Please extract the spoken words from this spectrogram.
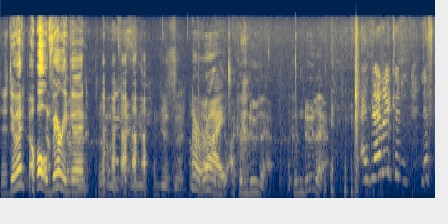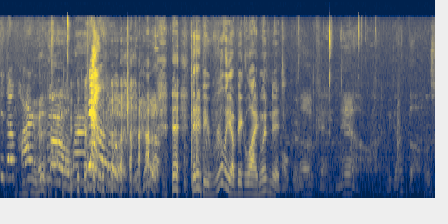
Did it do it? Oh, very good. Good one. You did good. buddy. All I couldn't- right. I couldn't do that. I couldn't do that. and then I could lift it up higher. Oh, Good. You're good. then it'd be really a big line, wouldn't it? Okay. Okay, now we got those.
